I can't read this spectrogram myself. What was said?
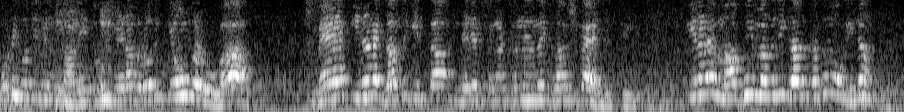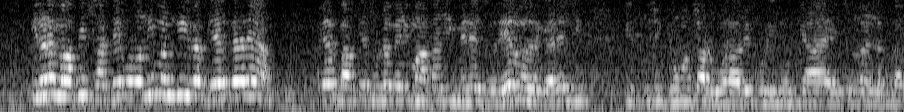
ਥੋੜੀ ਬਹੁਤੀ ਇਨਸਾਨੀ ਤੋਂ ਮੇਰਾ ਵਿਰੋਧ ਕਿਉਂ ਕਰੂਗਾ? ਮੈਂ ਇਹਨਾਂ ਨੇ ਗਲਤ ਕੀਤਾ, ਮੇਰੇ ਸੰਗਠਨ ਨੇ ਇਹਨਾਂ ਦੇ ਖਿਲਾਫ ਸ਼ਿਕਾਇਤ ਦਿੱਤੀ। ਇਹਨਾਂ ਨੇ ਮਾਫੀ ਮੰਗਣੀ, ਗੱਲ ਖਤਮ ਹੋ ਗਈ ਨਾ। ਇਹਨਾਂ ਨੇ ਮਾਫੀ ਸਾਡੇ ਕੋਲੋਂ ਨਹੀਂ ਮੰਗੀ, ਮੈਂ ਫੇਰ ਕਹਿ ਰਿਹਾ। ਯਾਰ ਬਾਕੀ ਤੁਹਾਡਾ ਮੇਰੀ ਮਾਤਾ ਜੀ, ਮੇਰੇ ਸਵੇਰ ਮਦਰ ਕਹਿ ਰਹੇ ਸੀ ਕਿ ਤੁਸੀਂ ਕਿਉਂ ਝਾੜੂ ਵਾਲਾ ਦੀ ਕੁੜੀ ਨੂੰ ਕਿਹਾ ਇਹ ਚੰਗਾ ਨਹੀਂ ਲੱਗਦਾ।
